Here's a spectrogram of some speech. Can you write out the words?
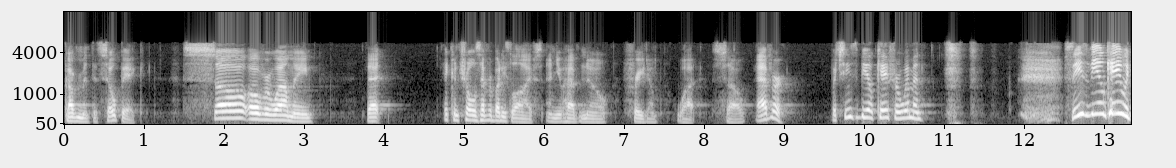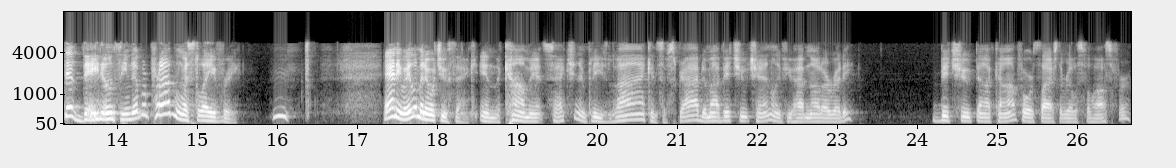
government that's so big, so overwhelming that it controls everybody's lives and you have no freedom whatsoever. Which seems to be okay for women. seems to be okay with them. They don't seem to have a problem with slavery. Hmm. Anyway, let me know what you think in the comment section, and please like and subscribe to my BitChute channel if you have not already bitchute.com forward slash the realist philosopher.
